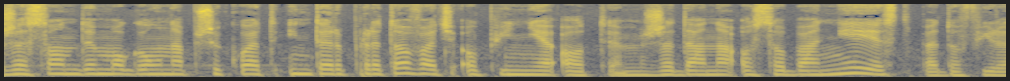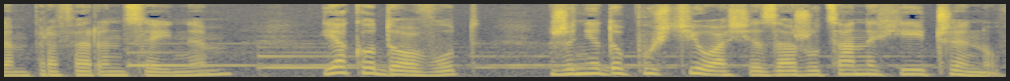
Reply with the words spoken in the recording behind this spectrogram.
że sądy mogą na przykład interpretować opinię o tym, że dana osoba nie jest pedofilem preferencyjnym, jako dowód, że nie dopuściła się zarzucanych jej czynów.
